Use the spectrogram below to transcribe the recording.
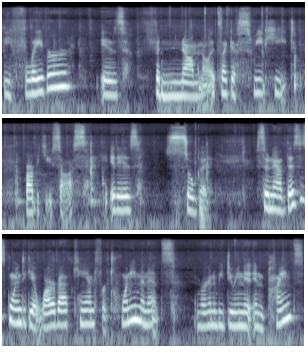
The flavor is phenomenal. It's like a sweet heat barbecue sauce. It is so good. So now this is going to get water bath canned for 20 minutes. And we're going to be doing it in pints.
